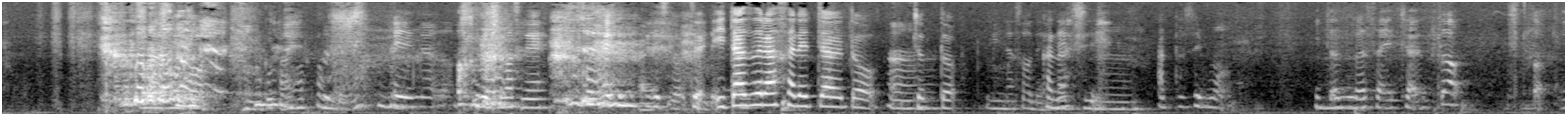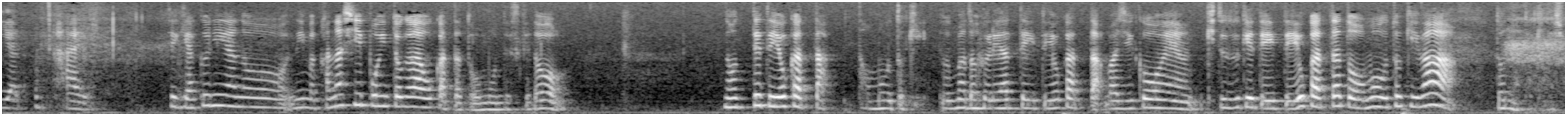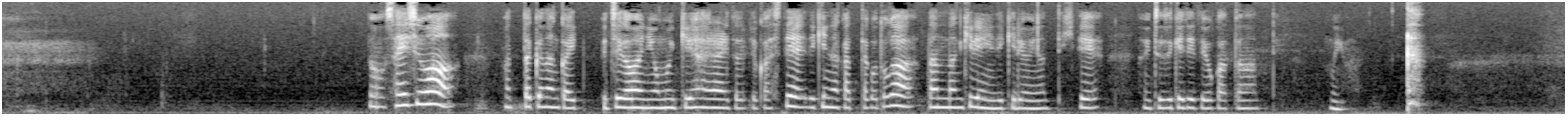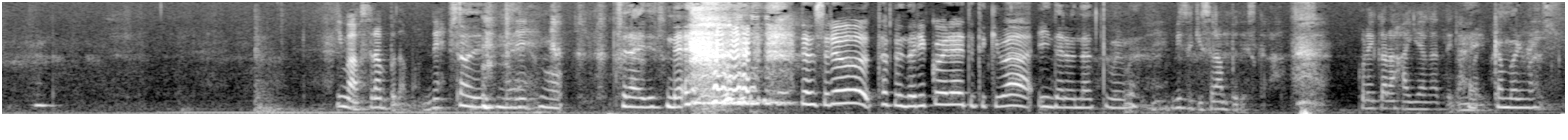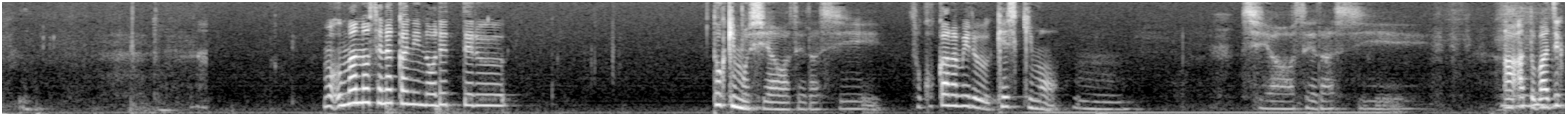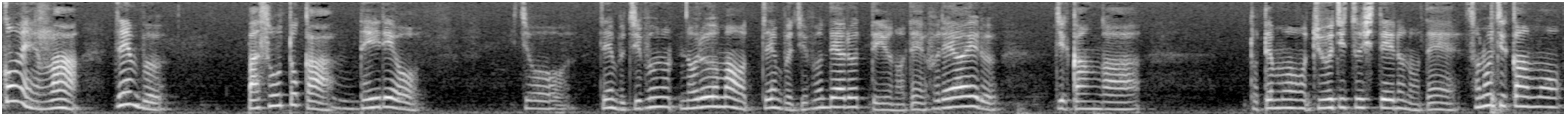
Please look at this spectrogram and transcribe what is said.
苦労しますね。はい。いいですよ。いたずらされちゃうとうんちょっとみんなそうだよね。悲しい。うん。私もいたずらされちゃうとちょっと嫌だ。はい。で逆にあの今悲しいポイントが多かったと思うんですけど乗っててよかったと思う時馬と触れ合っていてよかった馬事公園来続けていてよかったと思う時はどんな時でしょと最初は全くなんか内側に思いっきり入られたりとかしてできなかったことがだんだん綺麗にできるようになってきて続けててよかったなって思います今はスランプだもんね。そうですね。ね。もう辛いですね。でもそれを多分乗り越えられた時はいいんだろうなって思います。ね水木スランプですから、は いこれから這い上がって頑張はいります、頑張ります。もう馬の背中に乗れてる時も幸せだしそこから見る景色もうん。幸せだし。ああと馬事公園は全部馬装とかうん。手入れを一応全部自分乗る馬を全部自分でやるっていうので触れ合える時間がとても充実しているのでその時間も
